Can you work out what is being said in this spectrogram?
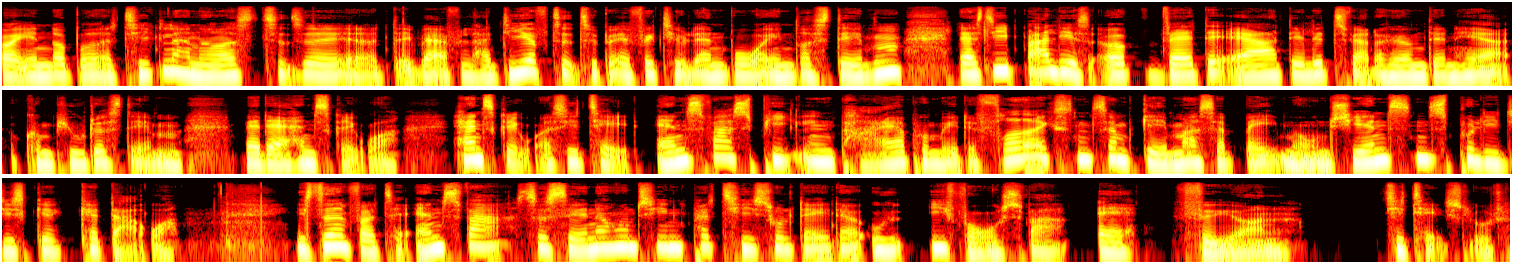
at ændre både artiklen, han har også tid til, eller i hvert fald har de haft tid til på effektiv landbrug at ændre stemmen. Lad os lige bare læse op, hvad det er. Det er lidt svært at høre om den her computerstemme, hvad det er, han skriver. Han skriver, citat, Ansvarspilen peger på Mette Frederiksen, som gemmer sig bag Mogens Jensens politiske kadaver. I stedet for at tage ansvar, så sender hun sine partisoldater ud i forsvar af føreren. Citat slut.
